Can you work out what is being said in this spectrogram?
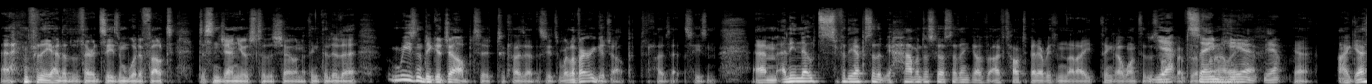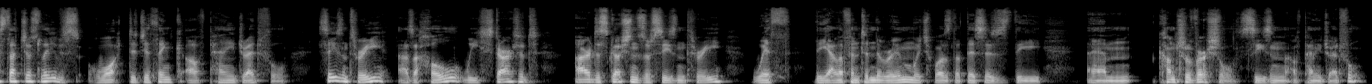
uh, for the end of the third season would have felt disingenuous to the show. And I think they did a reasonably good job to, to close out the season. Well, a very good job to close out the season. Um, any notes for the episode that we haven't discussed? I think I've, I've talked about everything that I think I wanted to talk yeah, about. same here. Yeah. Yeah. I guess that just leaves what did you think of Penny Dreadful? Season three as a whole, we started our discussions of season three with the elephant in the room, which was that this is the, um, controversial season of Penny Dreadful.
